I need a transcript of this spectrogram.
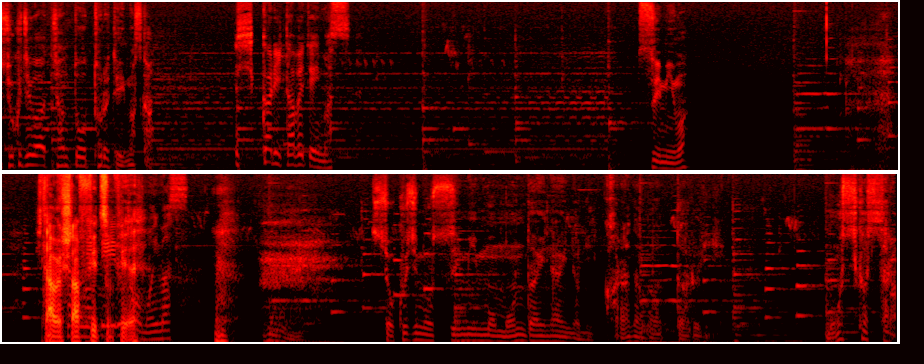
食事はちゃんと取れていますかしっかり食べています 睡眠は？Ich glaube, ich schlafe 寝 viel て zu viel. 思います食事も睡眠も問題ないのに体がだるい。もしかしたら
